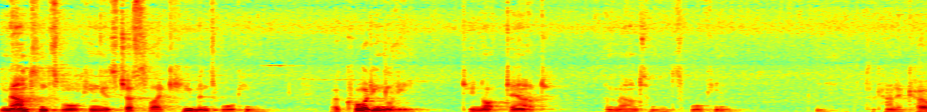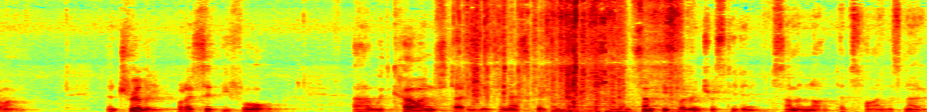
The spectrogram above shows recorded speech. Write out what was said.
Mountains walking is just like humans walking. Accordingly, do not doubt the mountains walking. It's a kind of koan. And truly, what I said before, uh, with koan study as an aspect of some people are interested in, some are not. That's fine. There's no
